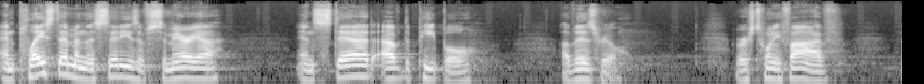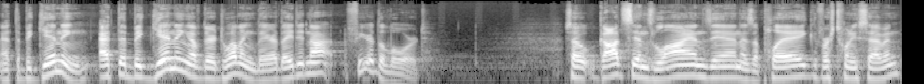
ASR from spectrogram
and placed them in the cities of Samaria instead of the people of Israel. Verse 25 At the beginning, at the beginning of their dwelling there, they did not fear the Lord. So God sends lions in as a plague. Verse 27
